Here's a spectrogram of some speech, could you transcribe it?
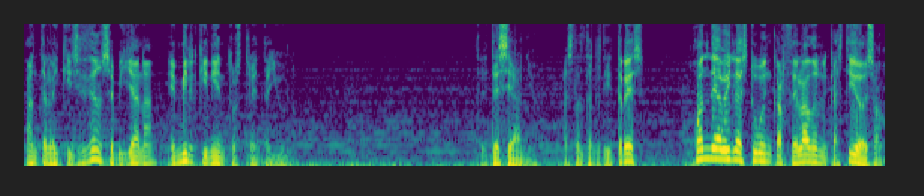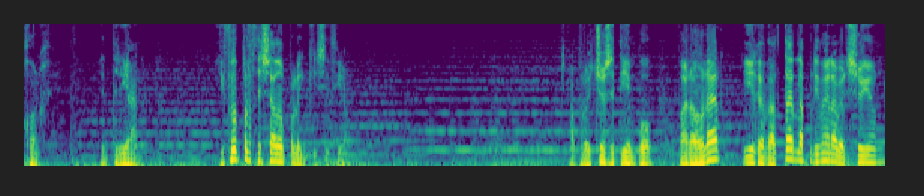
ante la Inquisición sevillana en 1531. Desde ese año hasta el 33, Juan de Ávila estuvo encarcelado en el castillo de San Jorge, en Triana, y fue procesado por la Inquisición. Aprovechó ese tiempo para orar y redactar la primera versión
